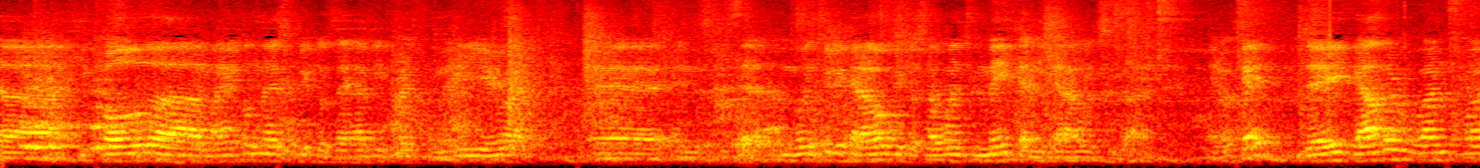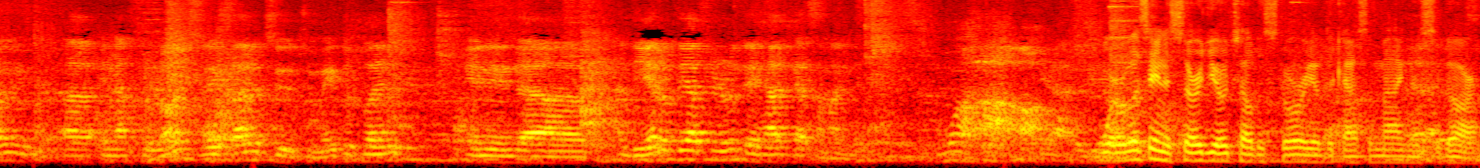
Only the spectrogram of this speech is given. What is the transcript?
Uh, he called uh, my uncle Nestor because I have been friends for many years. Uh, and he said, I'm going to Nicaragua because I want to make a Nicaraguan cigar. And okay, they gathered one, one uh, and after lunch they started to, to make the plan. And in the, uh, at the end of the afternoon they had Casa Magna. Wow. Yeah. We're listening to Sergio tell the story of the Casa Magna cigar.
